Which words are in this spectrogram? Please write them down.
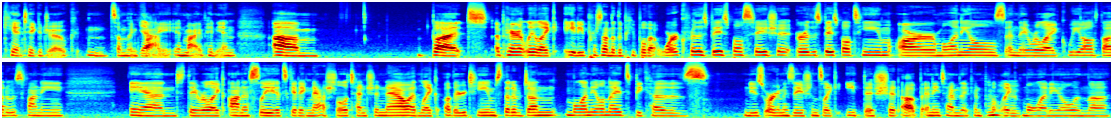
can't take a joke and something Yeah. funny, in my opinion. Um, but apparently, like 80% of the people that work for this baseball station or this baseball team are millennials, and they were like, we all thought it was funny. And they were like, honestly, it's getting national attention now, and like other teams that have done millennial nights because news organizations like eat this shit up anytime they can put like mm-hmm. millennial in the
